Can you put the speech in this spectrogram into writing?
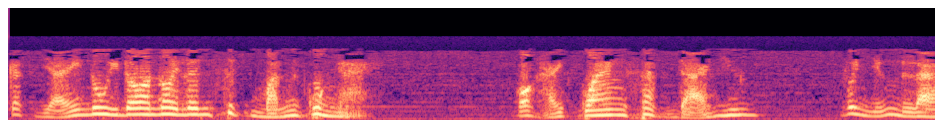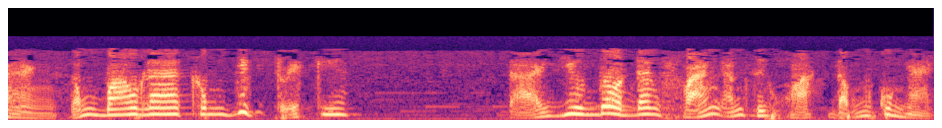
Các dãy núi đó nói lên sức mạnh của Ngài. Con hãy quan sát đại dương với những làng sóng bao la không dứt tuyệt kia. Đại dương đó đang phản ảnh sự hoạt động của Ngài.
